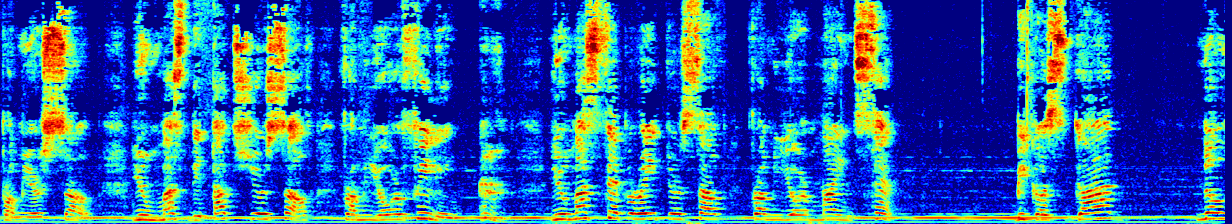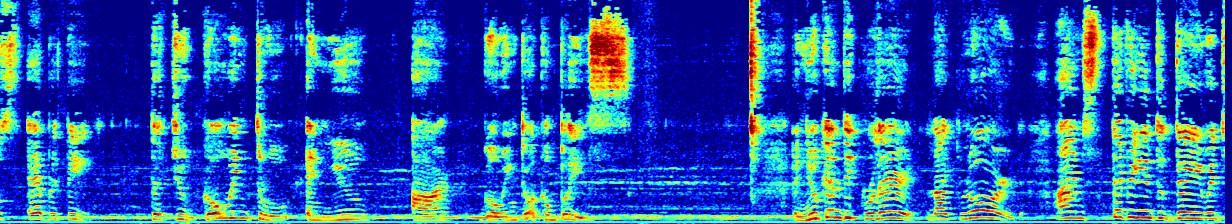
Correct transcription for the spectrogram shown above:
from yourself. You must detach yourself from your feeling. you must separate yourself from your mindset. Because God knows everything that you're going through and you are going to accomplish. And you can declare, like, Lord, I'm stepping in today with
